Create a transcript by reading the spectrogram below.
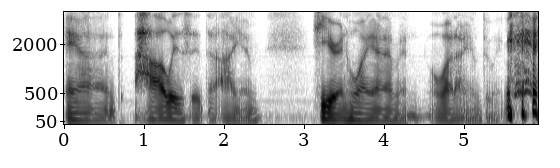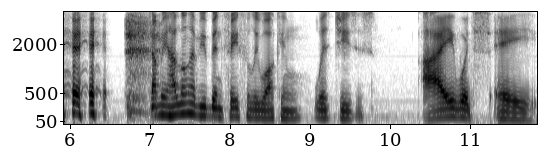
and how is it that I am here and who I am and what I am doing. Tell me, how long have you been faithfully walking with Jesus? I would say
